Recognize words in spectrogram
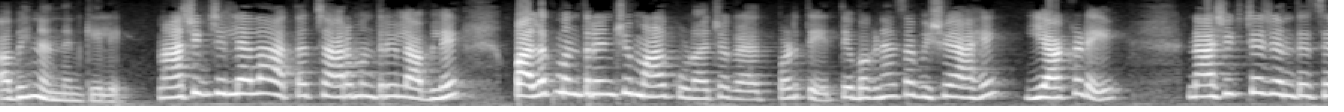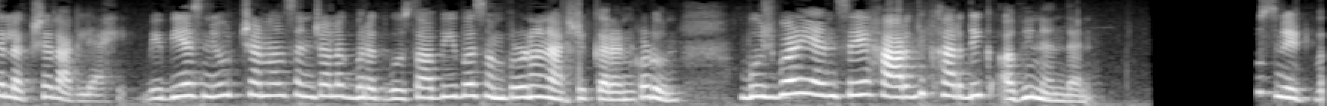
अभिनंदन केले. नाशिक जिल्ह्याला आता चार मंत्री लाभले. पालकमंत्र्यांची माळ कुणाच्या गळ्यात पडते ते बघण्याचा विषय आहे. याकडे नाशिकच्या जनतेचे लक्ष लागले आहे. बीबीएस न्यूज चॅनल संचालक भरत गोसावी व संपूर्ण नाशिककरांकडून भुजबळ यांचे हार्दिक हार्दिक अभिनंदन. News network.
